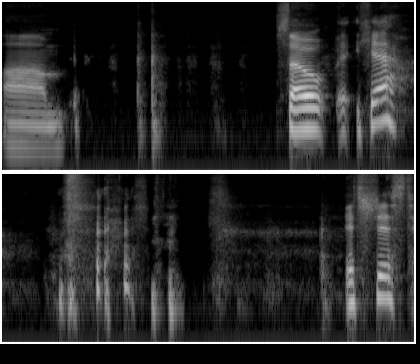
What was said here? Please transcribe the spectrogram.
Um, so yeah, it's just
